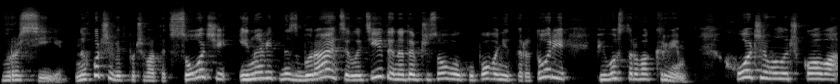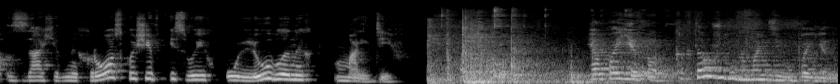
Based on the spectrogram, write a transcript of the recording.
в Росії, не хоче відпочивати в Сочі і навіть не збирається летіти на тимчасово окуповані території півострова Крим. Хоче Волочкова західних розкошів і своїх улюблених Мальдів. Я поехала. Когда уже на Мальдивы поеду?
